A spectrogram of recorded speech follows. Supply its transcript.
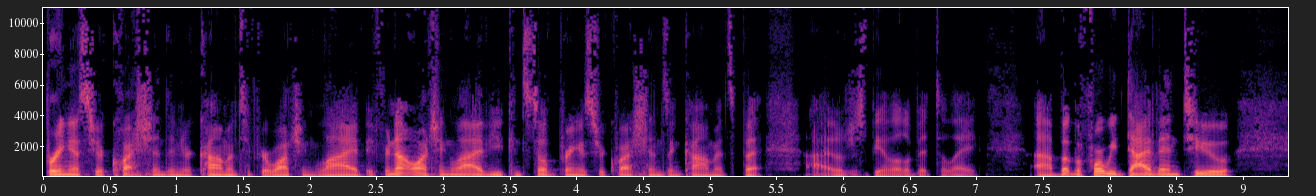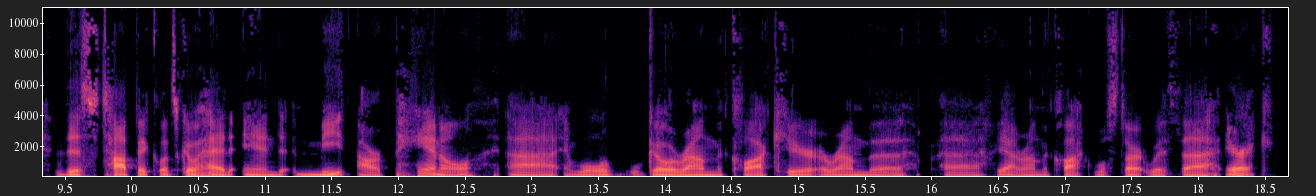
bring us your questions and your comments if you're watching live. If you're not watching live, you can still bring us your questions and comments, but uh, it'll just be a little bit delayed. Uh, but before we dive into this topic, let's go ahead and meet our panel, uh, and we'll, we'll go around the clock here, around the uh, yeah, around the clock. We'll start with uh, Eric.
